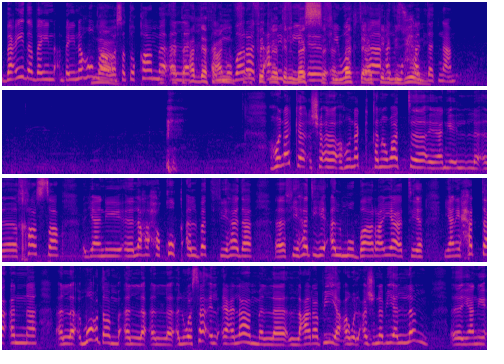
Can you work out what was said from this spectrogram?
بعيدة بين بينهما نعم. وستقام أتحدث المباراة عن فكرة البث في, في وقتها المحدد نعم هناك هناك قنوات يعني خاصة يعني لها حقوق البث في هذا في هذه المباريات. يعني حتى أن معظم الوسائل الإعلام العربية أو الأجنبية لم يعني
